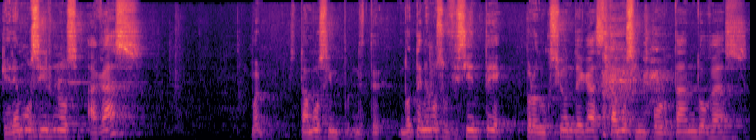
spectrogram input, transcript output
¿queremos irnos a gas? Bueno, este, no tenemos suficiente producción de gas, estamos importando gas.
